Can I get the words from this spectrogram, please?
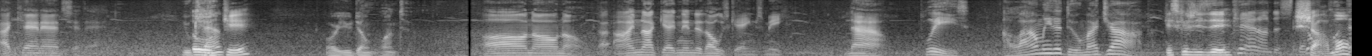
I can't answer that. You can't, Ok. or you don't want to. Oh, no, no. I'm not getting into those games, me. Now, please, allow me to do my job. Qu'est-ce que je disais? Charmant.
